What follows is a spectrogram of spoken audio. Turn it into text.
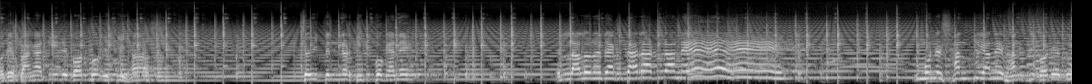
ওদের বাঙালির গর্ব ইতিহাস। চৈতন্যের দিব্য জ্ঞানে। লালনের এক তারা টানে। মনে শান্তি আনে ভ্রান্তি করে দু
